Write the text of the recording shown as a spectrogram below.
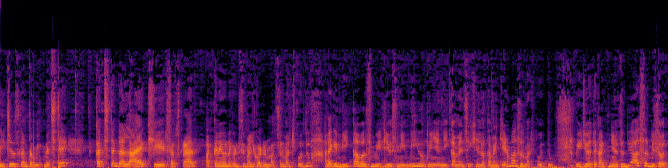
వీడియోస్ కనుక మీకు నచ్చితే ఖచ్చితంగా లైక్ షేర్ సబ్స్క్రైబ్. పక్కనే ఉన్న గంట సింబల్ని కొట్టడం అస్సలు మర్చిపోవద్దు అలాగే మీకు కావాల్సిన వీడియోస్ని మీ ఒపీనియన్ని కమెంట్ సెక్షన్లో కమెంట్ చేయడం అస్సలు మర్చిపోవద్దు వీడియో అయితే కంటిన్యూ అవుతుంది. అస్సలు మిస్ అవుతుంది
